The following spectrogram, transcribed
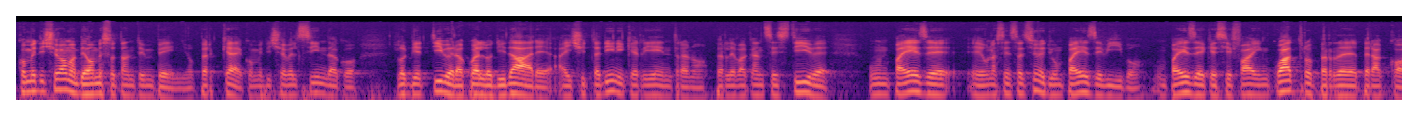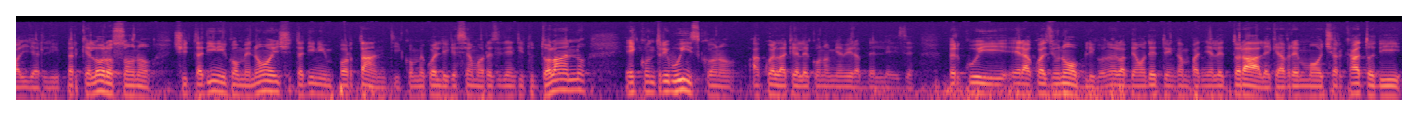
Come dicevamo abbiamo messo tanto impegno perché, come diceva il sindaco, l'obiettivo era quello di dare ai cittadini che rientrano per le vacanze estive un paese, una sensazione di un paese vivo, un paese che si fa in quattro per, per, accoglierli, perché loro sono cittadini come noi, cittadini importanti come quelli che siamo residenti tutto l'anno e contribuiscono a quella che è l'economia mirabellese. Per cui era quasi un obbligo, noi l'abbiamo detto in campagna elettorale, che avremmo cercato di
